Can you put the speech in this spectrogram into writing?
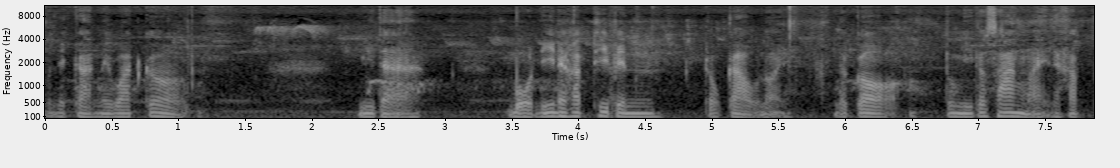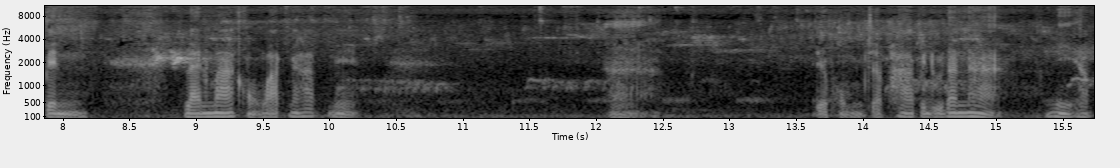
บรรยากาศในวัดก็มีแต่โบสถ์นี้นะครับที่เป็นเก่าๆหน่อย แล้วก็ตรงนี้ก็สร้างใหม่นะครับ เป็นแลนด์มาร์คของวัดนะครับนี่เดี๋ยวผมจะพาไปดูด้านหน้านี่ครับ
